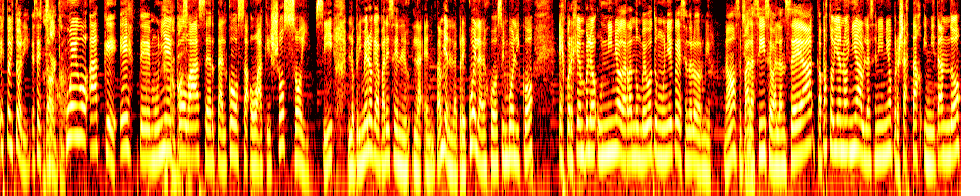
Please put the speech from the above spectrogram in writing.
Es Toy Story, es esto. Exacto. Juego a que este muñeco va a hacer tal cosa o a que yo soy, ¿sí? Lo primero que aparece en el- la- en- también en la precuela del juego simbólico es, por ejemplo, un niño agarrando un bebote, un muñeco y haciéndolo dormir, ¿no? Se para así, se balancea. Capaz todavía no ni habla ese niño, pero ya está imitando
